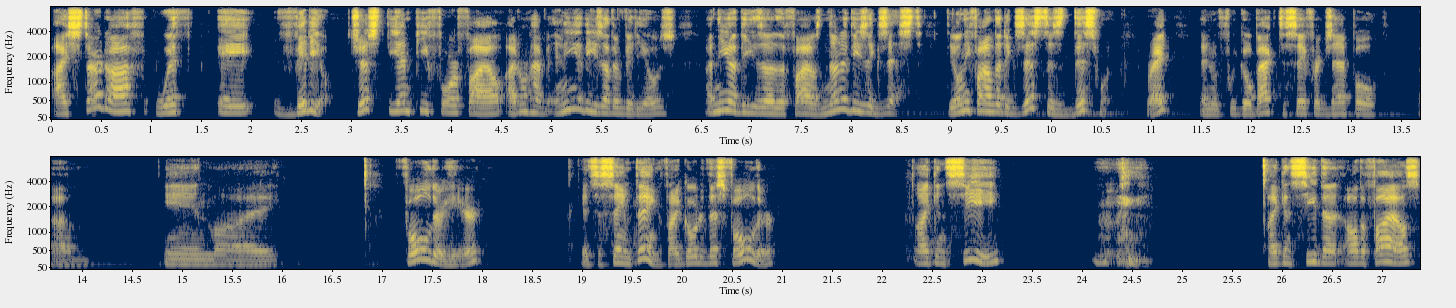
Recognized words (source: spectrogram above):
I start off with a video just the mp4 file. I don't have any of these other videos any of these other files. None of these exist. The only file that exists is this one right? And if we go back to say for example um, in my folder here it's the same thing. If I go to this folder I can see I can see that all the files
